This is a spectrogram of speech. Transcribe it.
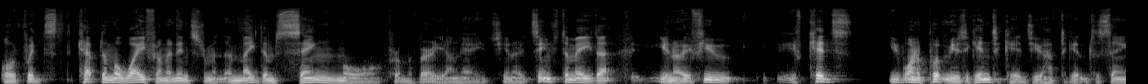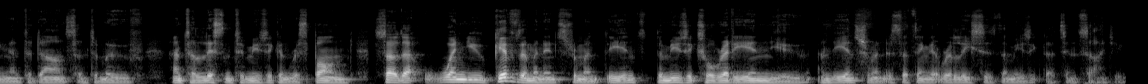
or if we'd kept them away from an instrument and made them sing more from a very young age, you know, it seems to me that you know if you if kids you want to put music into kids, you have to get them to sing and to dance and to move and to listen to music and respond so that when you give them an instrument, the, in, the music's already in you and the instrument is the thing that releases the music that's inside you.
